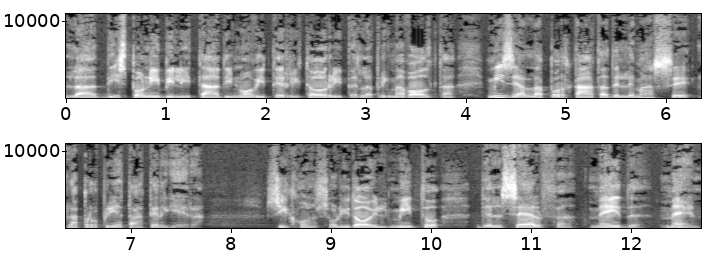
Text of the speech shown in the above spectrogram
La disponibilità di nuovi territori per la prima volta mise alla portata delle masse la proprietà terriera. si consolidò il mito del self-made man,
